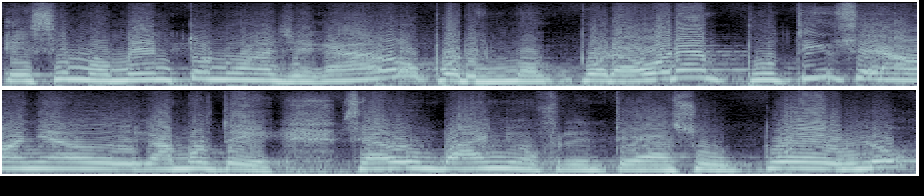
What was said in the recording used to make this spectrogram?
Ese momento no ha llegado. Por, por ahora, Putin se ha bañado, digamos, de, se ha dado un baño frente a su pueblo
